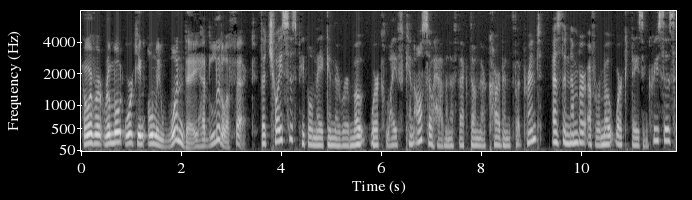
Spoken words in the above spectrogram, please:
However, remote working only one day had little effect. The choices people make in their remote work life can also have an effect on their carbon footprint. As the number of remote work days increases,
